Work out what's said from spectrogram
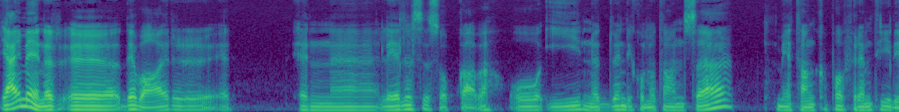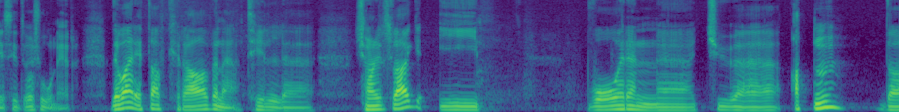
jeg mener eh, det var et, en eh, ledelsesoppgave å gi nødvendig kompetanse med tanke på fremtidige situasjoner. Det var et av kravene til uh, journalistlag i våren 2018, eh, da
